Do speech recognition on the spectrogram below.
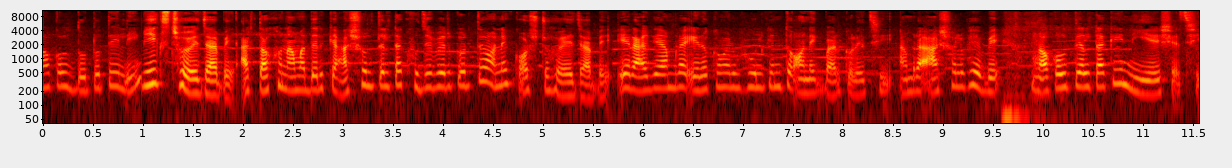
নকল দুটো তেলই মিক্সড হয়ে যাবে। আর তখন আমাদেরকে আসল তেলটা খুঁজে বের করতে অনেক কষ্ট হয়ে যাবে। এর আগে আমরা এরকমের ভুল কিন্তু অনেকবার করেছি। আমরা আসল ভেবে নকল তেলটাকেই নিয়ে এসেছি।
